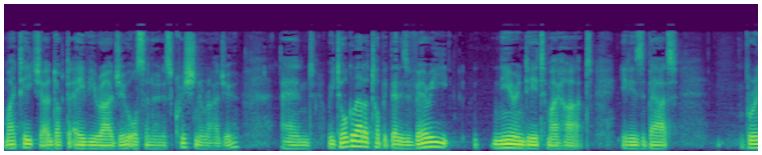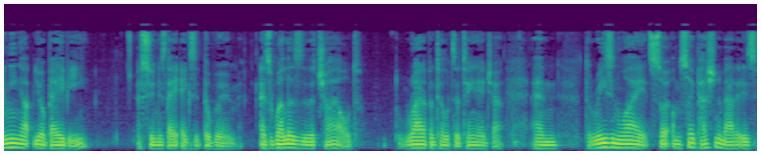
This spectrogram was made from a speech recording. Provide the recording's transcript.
my teacher, Dr. A.V. Raju, also known as Krishna Raju. And we talk about a topic that is very near and dear to my heart. It is about bringing up your baby as soon as they exit the womb, as well as the child, right up until it's a teenager. And the reason why it's so I'm so passionate about it is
